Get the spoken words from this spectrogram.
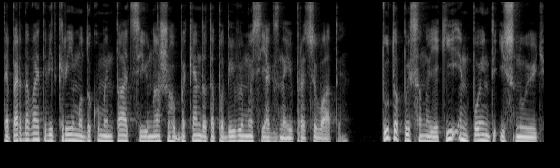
Тепер давайте відкриємо документацію нашого бекенда та подивимось, як з нею працювати. Тут описано, які ендпоінти існують.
